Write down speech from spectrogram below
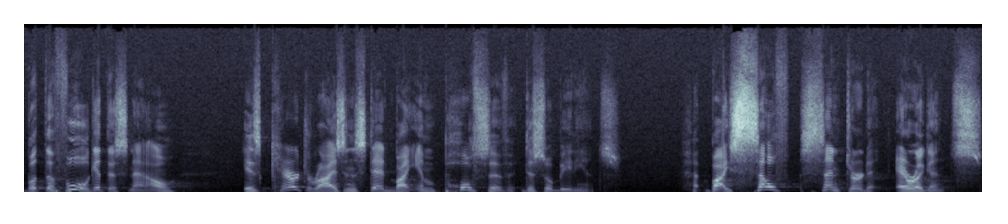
but the fool, get this now, is characterized instead by impulsive disobedience, by self centered arrogance,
